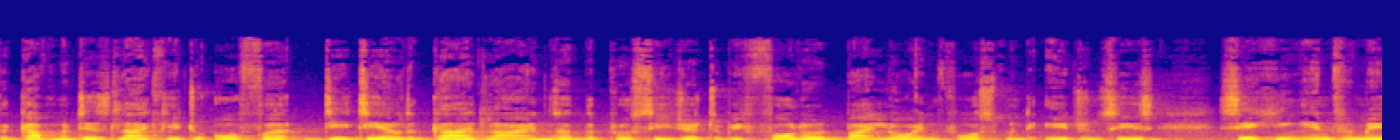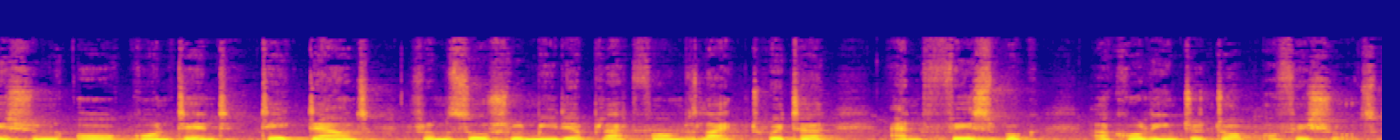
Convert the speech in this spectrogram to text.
the government is likely to offer detailed guidelines on the procedure to be followed by law enforcement agencies seeking information or content takedowns from social media platforms like Twitter and Facebook, according to top officials.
